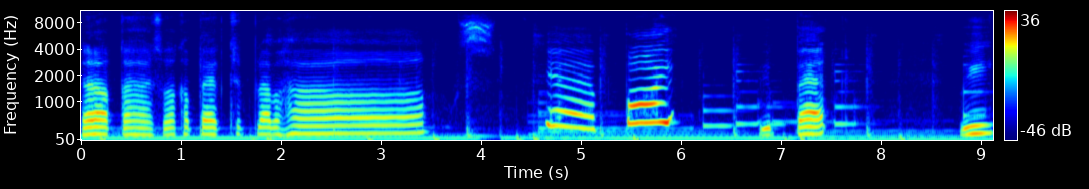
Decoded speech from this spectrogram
Hello guys, welcome back to Clubhouse. Yeah, boy, we back. We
